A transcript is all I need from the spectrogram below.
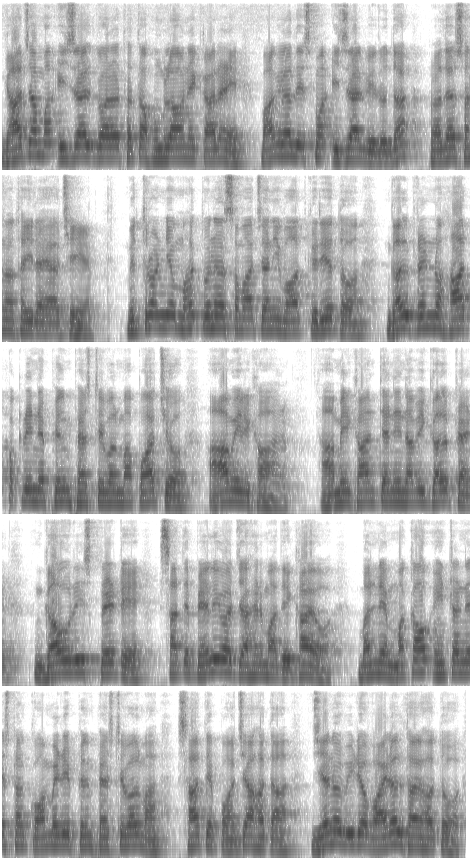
ગાઝામાં ઇઝરાયલ દ્વારા થતા હુમલાઓને કારણે બાંગ્લાદેશમાં ઇઝરાયલ વિરુદ્ધ પ્રદર્શનો થઈ રહ્યા છે. મિત્રો, અન્ય મહત્વના સમાચારની વાત કરીએ તો ગર્લફ્રેન્ડનો હાથ પકડીને ફિલ્મ ફેસ્ટિવલમાં પહોંચ્યો આમિર ખાન. આમિર ખાન તેની નવી ગર્લફ્રેન્ડ ગૌરી સ્પ્રેટે સાથે પહેલીવાર જાહેરમાં દેખાયો. બંને મકાઉ ઇન્ટરનેશનલ કોમેડી ફિલ્મ ફેસ્ટિવલમાં સાથે પહોંચ્યા હતા, જેનો વીડિયો વાયરલ થયો હતો.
